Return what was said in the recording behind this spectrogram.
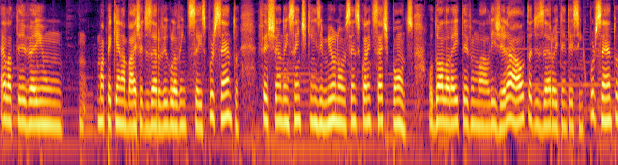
ela teve aí um uma pequena baixa de 0,26%, fechando em 115.947 pontos. O dólar aí teve uma ligeira alta de 0,85%,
